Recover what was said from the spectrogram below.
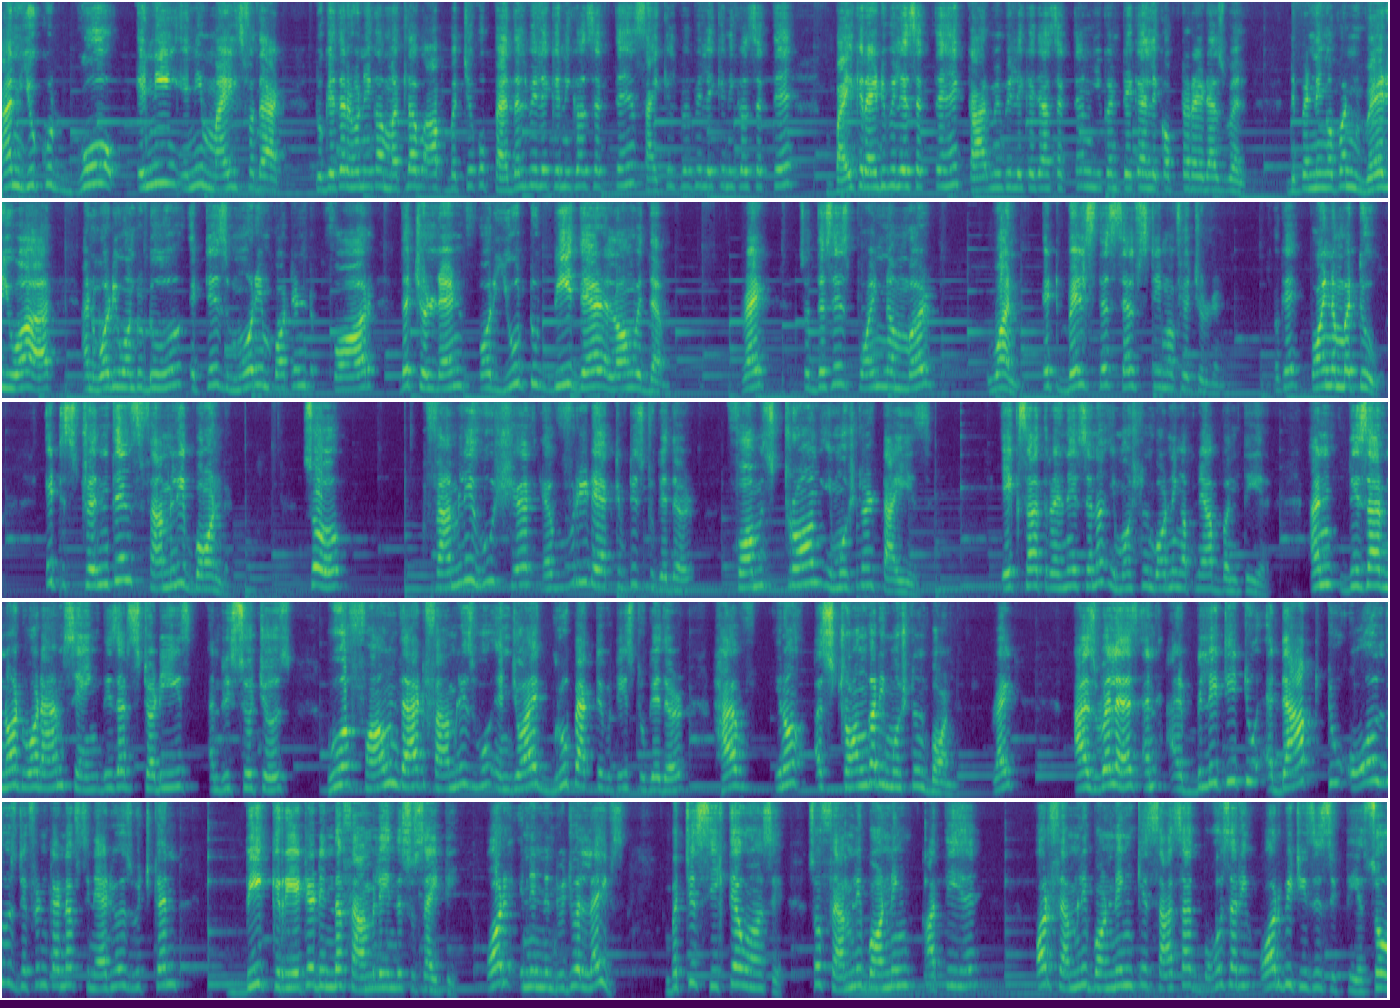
and you could go any any miles for that together होने का मतलब आप बच्चे को पैदल भी लेके निकल सकते हैं साइकिल पे भी लेके निकल सकते हैं बाइक राइड भी ले सकते हैं, कार में भी लेके जा सकते हैं you can take helicopter ride as well depending upon where you are and what you want to do it is more important for the children for you to be there along with them right so this is point number one it builds the self esteem of your children okay? Point number 2 it strengthens family bond. So, family who share everyday activities together form strong emotional ties. एक साथ रहने से ना emotional bonding अपने आप बनती है and this are not what I am saying this are studies and researchers who have found that families who enjoy group activities together have you know a stronger emotional bond right as well as an ability to adapt to all those different kind of scenarios which can be created in the family in the society or in individual lives बच्चे सीखते हैं वहाँ से so family bonding आती है और family bonding के साथ साथ बहुत सारी और भी चीज़ें सीखती है। So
